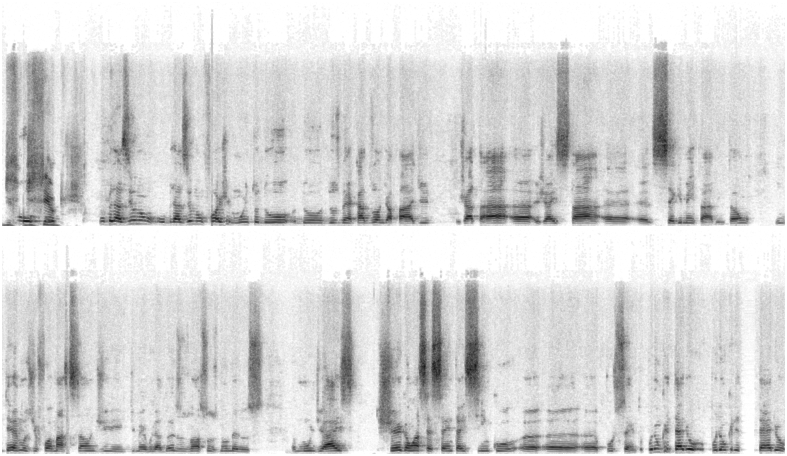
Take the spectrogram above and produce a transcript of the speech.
de, de centros? O, o, Brasil não, o Brasil não foge muito do, do dos mercados onde a PAD já, tá, uh, já está uh, segmentada. Então, em termos de formação de, de mergulhadores, os nossos números mundiais chegam a 65%. Uh, uh, por, cento. por um critério, por um critério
